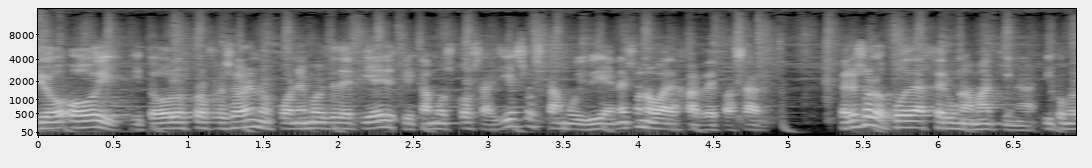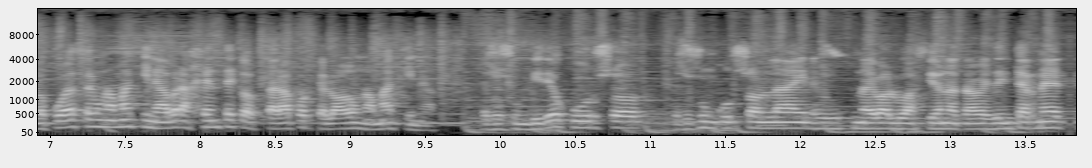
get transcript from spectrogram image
yo hoy y todos los profesores nos ponemos de pie y explicamos cosas y eso está muy bien, eso no va a dejar de pasar. Pero eso lo puede hacer una máquina y como lo puede hacer una máquina habrá gente que optará porque lo haga una máquina. Eso es un videocurso, eso es un curso online, eso es una evaluación a través de internet,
